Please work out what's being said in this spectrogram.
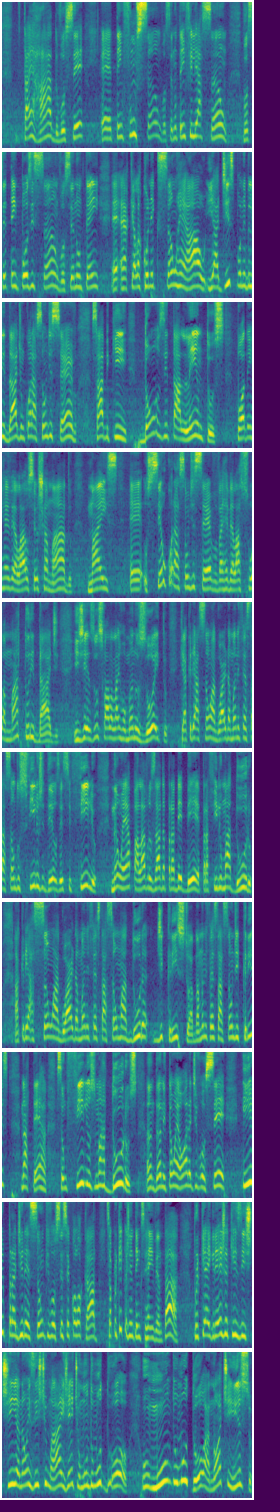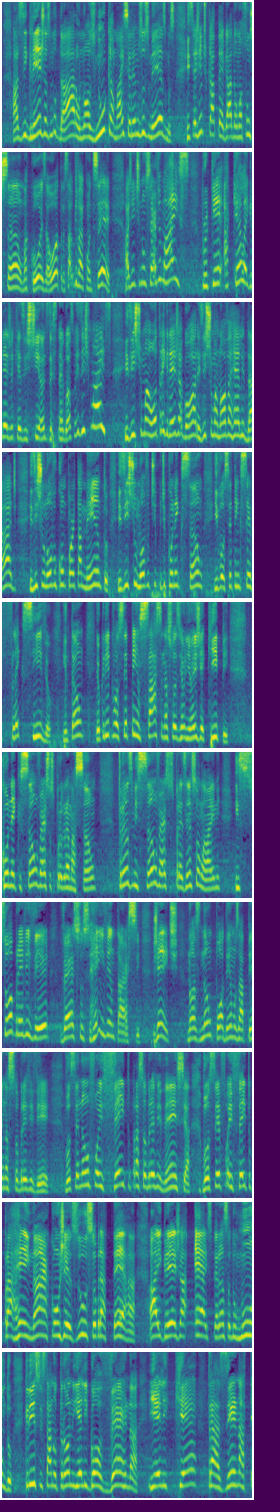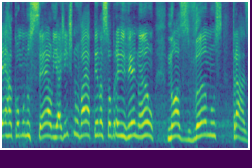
está errado. Você é, tem função, você não tem filiação, você tem posição, você não tem é, é, aquela conexão real e a disponibilidade, um coração de servo. Sabe que dons e talentos podem revelar o seu chamado, mas é, o seu coração de servo vai revelar a sua maturidade. E Jesus fala lá em Romanos 8 que a criação aguarda a manifestação dos filhos de Deus. Esse filho não é a palavra usada para bebê, é para filho maduro. A criação aguarda a manifestação madura de Cristo, a manifestação de Cristo na terra. São filhos maduros andando. Então é hora de você ir para a direção que você ser colocado. Sabe por que, que a gente tem que se reinventar? Porque a igreja que existia não existe mais. Gente, o mundo mudou. O mundo mudou. Anote isso. As igrejas mudaram. Nós nunca mais seremos os mesmos. E se a gente ficar pegado a uma função, uma coisa, outra, sabe o que vai acontecer? A gente não serve mais. Porque aquela igreja que existia antes desse negócio não existe mais. Existe uma outra igreja agora. Existe uma nova realidade. Existe um novo comportamento. Existe um novo tipo de conexão. E você tem que ser flexível. Então, eu queria que você pensasse nas suas reuniões de equipe, conexão versus programação, transmissão versus presença online e sobreviver versus reinventar-se. Gente, nós não podemos apenas sobreviver. Você não foi feito para sobrevivência, você foi feito para reinar com Jesus sobre a terra. A igreja é a esperança do mundo. Cristo está no trono e ele governa e ele quer trazer na terra como no céu. E a gente não vai apenas sobreviver, não. Nós vamos trazer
